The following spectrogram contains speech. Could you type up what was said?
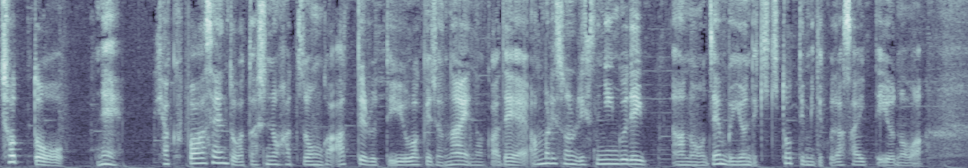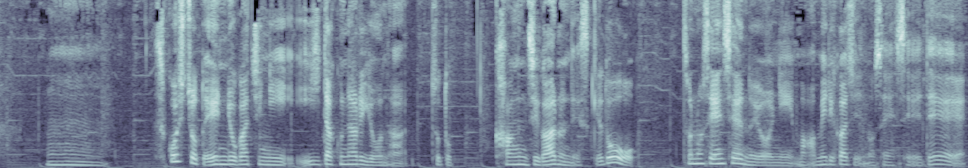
ちょっとね100%私の発音が合ってるっていうわけじゃない中であんまりそのリスニングであの全部読んで聞き取ってみてくださいっていうのはうん少しちょっと遠慮がちに言いたくなるようなちょっと感じがあるんですけどその先生のように、まあ、アメリカ人の先生で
